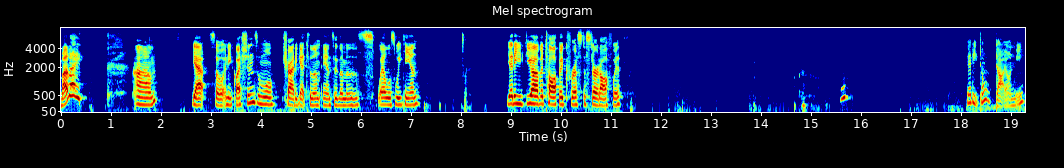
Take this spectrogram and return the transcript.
bye bye. Um. Yeah. So any questions, and we'll try to get to them, answer them as well as we can. Yeti, do you have a topic for us to start off with? Yeti, don't die on me.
